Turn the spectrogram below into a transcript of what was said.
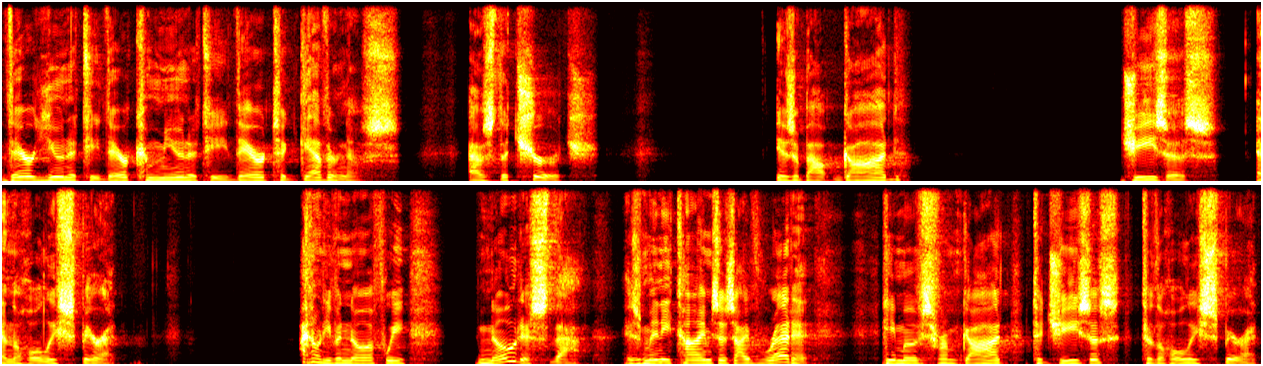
Their unity, their community, their togetherness as the church is about God, Jesus, and the Holy Spirit. I don't even know if we notice that. As many times as I've read it, he moves from God to Jesus to the Holy Spirit,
